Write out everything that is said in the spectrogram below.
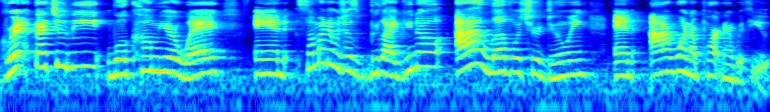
grant that you need will come your way. And somebody would just be like, you know, I love what you're doing and I want to partner with you.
